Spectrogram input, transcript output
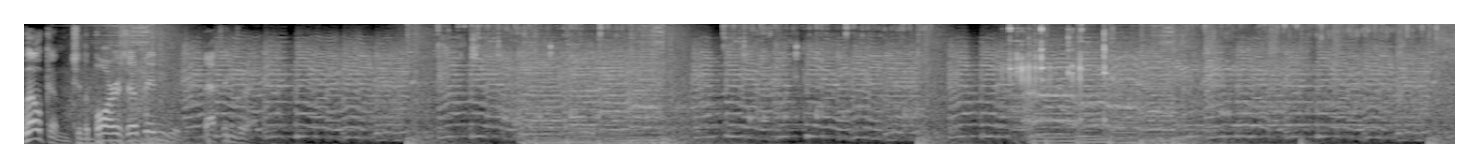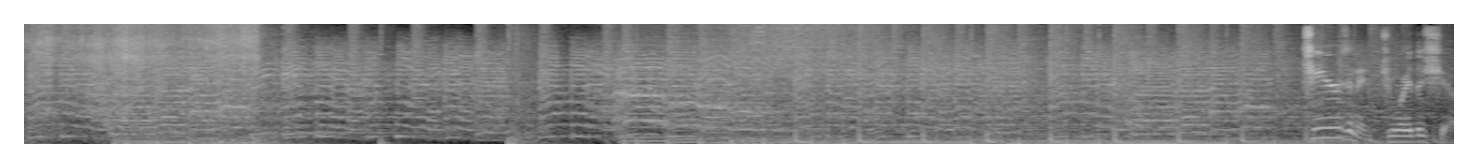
Welcome to the Bars Open with Beth and Greg. Cheers and enjoy the show.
